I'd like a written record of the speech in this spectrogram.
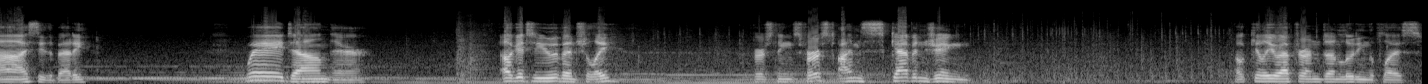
Ah, I see the Betty. Way down there. I'll get to you eventually. First things first, I'm scavenging. I'll kill you after I'm done looting the place.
